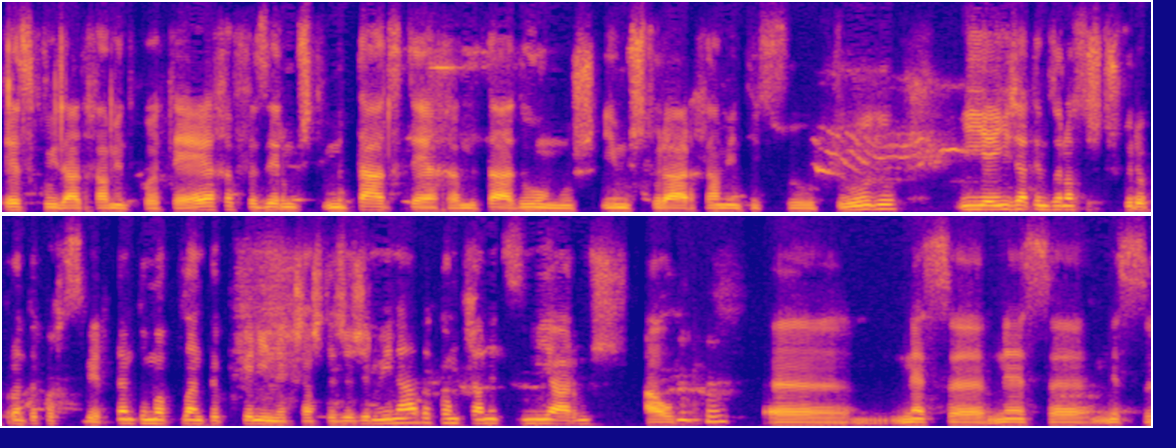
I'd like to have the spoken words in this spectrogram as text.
esse cuidado realmente com a terra, fazermos metade terra, metade humus e misturar realmente isso tudo, e aí já temos a nossa estrutura pronta para receber tanto uma planta pequenina que já esteja germinada, como realmente semearmos algo uhum. uh, nessa, nessa, nesse,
